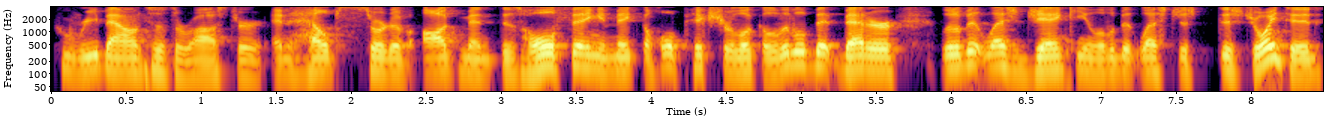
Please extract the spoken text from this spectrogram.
who rebalances the roster and helps sort of augment this whole thing and make the whole picture look a little bit better, a little bit less janky, a little bit less just disjointed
